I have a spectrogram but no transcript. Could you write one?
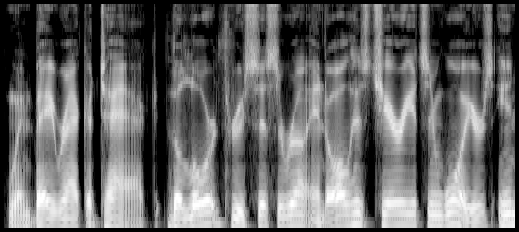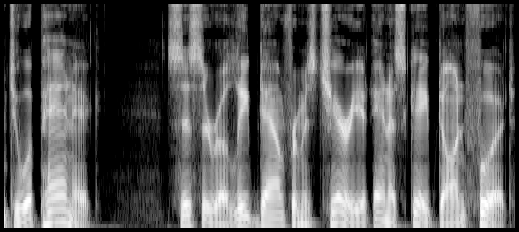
When Barak attacked, the Lord threw Sisera and all his chariots and warriors into a panic. Sisera leaped down from his chariot and escaped on foot.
